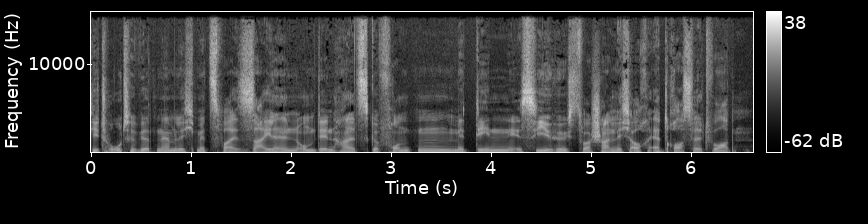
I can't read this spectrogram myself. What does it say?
Die Tote wird nämlich mit zwei Seilen um den Hals gefunden, mit denen ist sie höchstwahrscheinlich auch erdrosselt worden.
